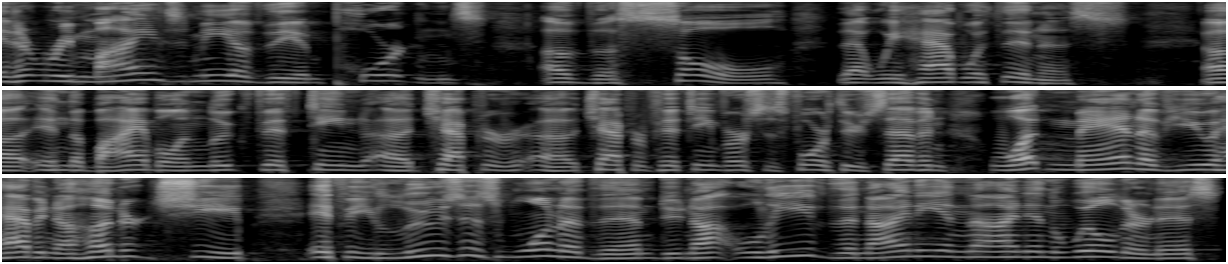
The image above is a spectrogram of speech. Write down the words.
And it reminds me of the importance of the soul that we have within us uh, in the Bible in Luke 15, uh, chapter, uh, chapter 15, verses 4 through 7. What man of you having a hundred sheep, if he loses one of them, do not leave the ninety and nine in the wilderness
